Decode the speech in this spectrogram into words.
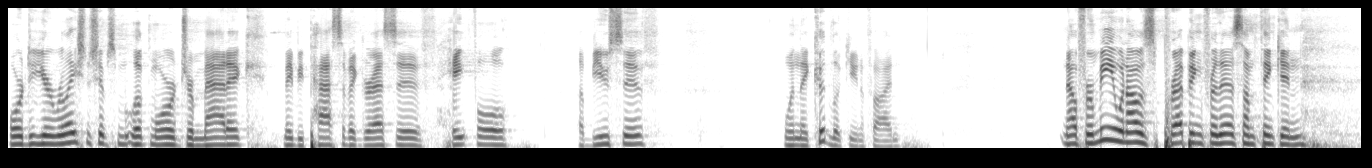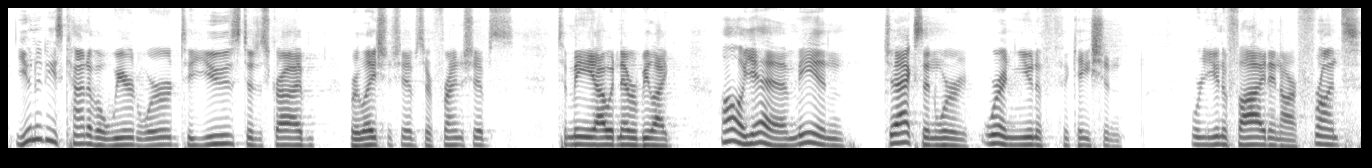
Or do your relationships look more dramatic, maybe passive aggressive, hateful, abusive, when they could look unified? Now, for me, when I was prepping for this, I'm thinking unity is kind of a weird word to use to describe relationships or friendships. To me, I would never be like, oh, yeah, me and Jackson, we're, we're in unification. We're unified in our front.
